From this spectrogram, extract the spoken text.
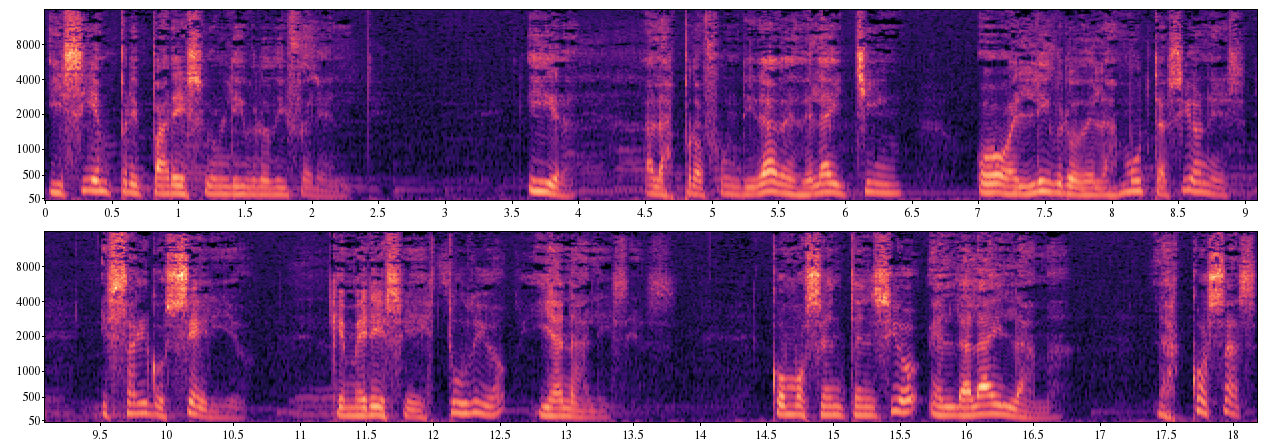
y siempre parece un libro diferente. Ir a las profundidades del I Ching o el libro de las mutaciones es algo serio que merece estudio y análisis. Como sentenció el Dalai Lama, las cosas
